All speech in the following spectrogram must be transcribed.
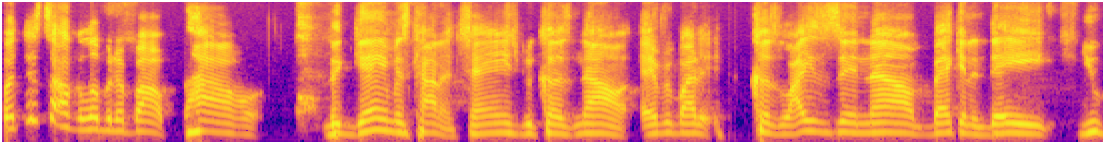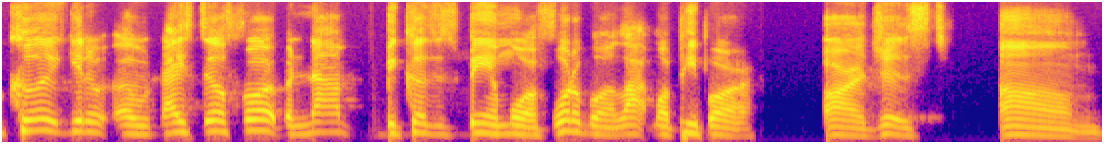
But just talk a little bit about how the game has kind of changed because now everybody because licensing now back in the day you could get a, a nice deal for it, but now because it's being more affordable and a lot more people are are just um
